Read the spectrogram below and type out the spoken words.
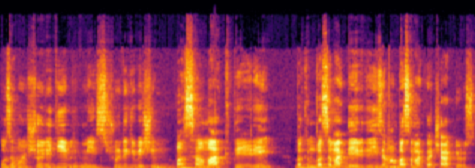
O zaman şöyle diyebilir miyiz? Şuradaki 5'in basamak değeri, bakın basamak değeri dediği zaman basamakla çarpıyoruz.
